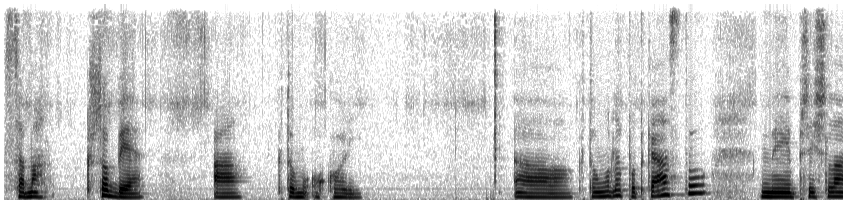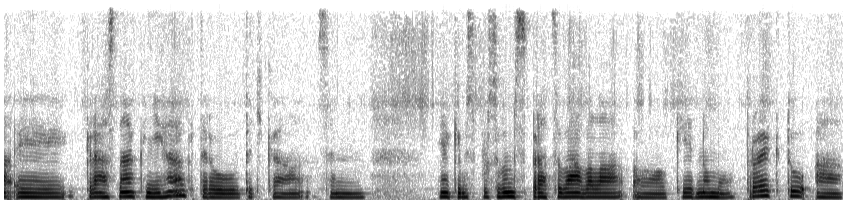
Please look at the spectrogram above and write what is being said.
sama k sobě a k tomu okolí. K tomuhle podcastu mi přišla i krásná kniha, kterou teďka jsem nějakým způsobem zpracovávala k jednomu projektu a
